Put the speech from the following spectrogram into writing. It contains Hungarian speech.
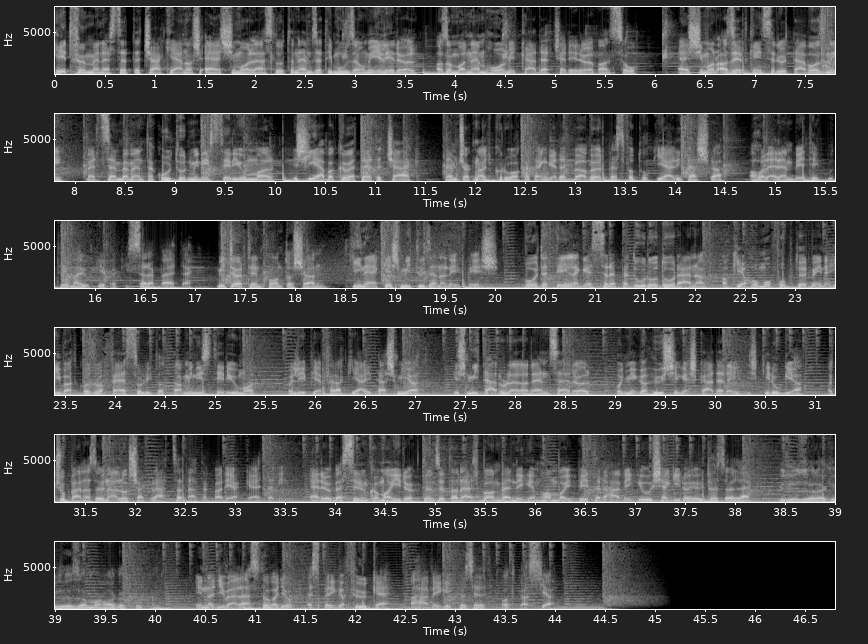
Hétfőn menesztette Csák János Elsimon Lászlót a Nemzeti Múzeum éléről, azonban nem holmi káder cseréről van szó. Elsimon azért kényszerült távozni, mert szembe ment a kultúrminisztériummal, és hiába követelte Csák, nem csak nagykorúakat engedett be a WordPress fotó kiállításra, ahol LMBTQ témájú képek is szerepeltek. Mi történt pontosan? Kinek és mit üzen a lépés? Volt-e tényleges szerepe Dúró Dórának, aki a homofób törvényre hivatkozva felszólította a minisztériumot, hogy lépjen fel a kiállítás miatt? És mit árul el a rendszerről, hogy még a hűséges kádereit is kirúgja, a csupán az önállóság látszatát akarják kelteni? Erről beszélünk a mai rögtönzött adásban, vendégem Hambai Péter, a HVG újságírója, üdvözöllek! Üdvözöllek, üdvözlöm a hallgatókat! Én Nagy Iván László vagyok, ez pedig a Fülke, a HVG közéleti podcastja.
